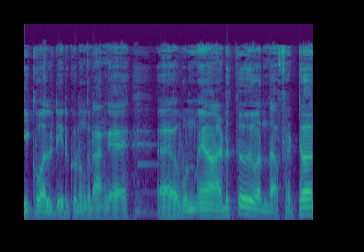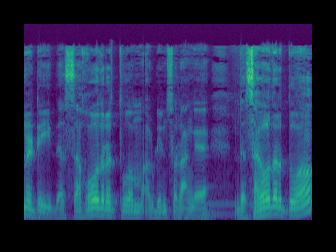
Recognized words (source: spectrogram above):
ஈக்குவாலிட்டி இருக்கணுங்கிறாங்க. உண்மையாக அடுத்தது வந்த ஃப்ரெட்டர்னிட்டி இந்த சகோதரத்துவம் அப்படின்னு சொல்கிறாங்க இந்த சகோதரத்துவம்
